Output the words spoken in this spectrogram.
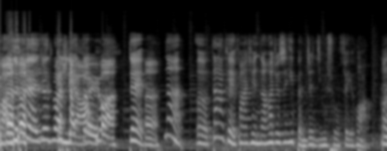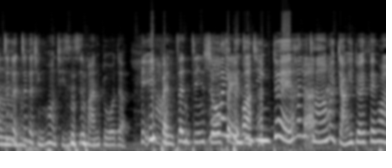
嘛，对，就乱聊对话。对，嗯、那呃，大家可以发现到他就是一本正经说废话啊、这个这个情况其实是蛮多的。一本正经说废话，他一本正经，对，他就常常会讲一堆废话，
